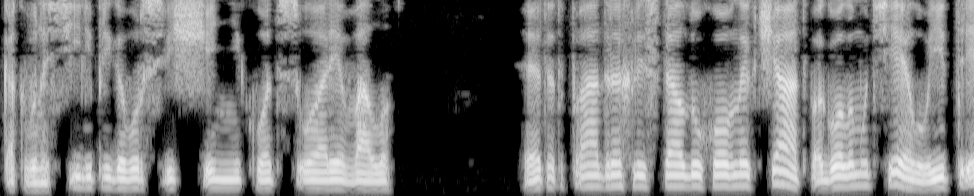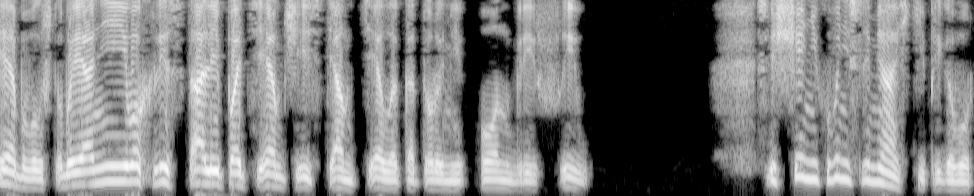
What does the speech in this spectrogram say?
как выносили приговор священнику отцу Аревало. Этот падре хлестал духовных чад по голому телу и требовал, чтобы и они его хлестали по тем частям тела, которыми он грешил. Священнику вынесли мягкий приговор,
